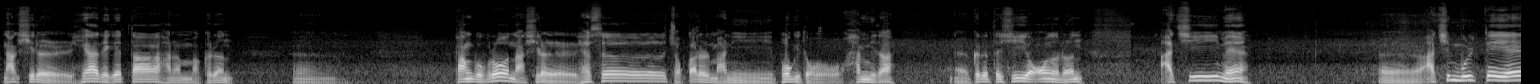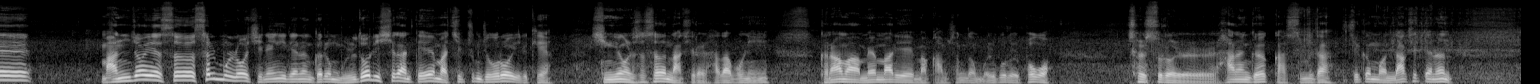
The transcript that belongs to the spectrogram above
낚시를 해야 되겠다 하는 막 그런, 어, 방법으로 낚시를 해서 조가를 많이 보기도 합니다. 어, 그렇듯이 오늘은 아침에, 어, 아침 물때에 만조에서 설물로 진행이 되는 그런 물돌이 시간대에 막 집중적으로 이렇게 신경을 써서 낚시를 하다 보니 그나마 몇 마리의 막 감성도 얼굴을 보고 철수를 하는 것 같습니다. 지금 뭐 낚싯대는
